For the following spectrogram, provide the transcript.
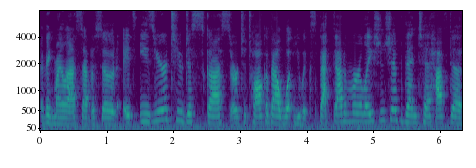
I think my last episode. It's easier to discuss or to talk about what you expect out of a relationship than to have to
